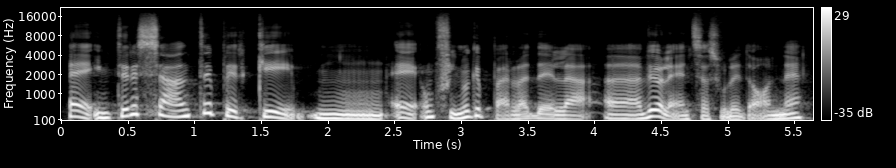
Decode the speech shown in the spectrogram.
È interessante perché mh, è un film che parla della eh, violenza sulle donne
